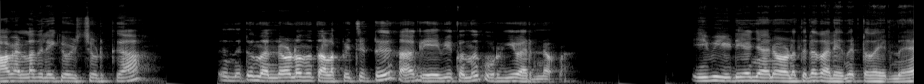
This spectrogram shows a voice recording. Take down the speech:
ആ വെള്ളത്തിലേക്ക് ഒഴിച്ചു കൊടുക്കുക. എന്നിട്ട് നല്ലോണം ഒന്ന് തിളപ്പിച്ചിട്ട് ആ ഗ്രേവിയൊക്കെ ഒന്ന് കുറുകി വരണം. ഈ വീഡിയോ ഞാൻ ഓണത്തിന്റെ തലേന്ന് ഇട്ടതായിരുന്നേ.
